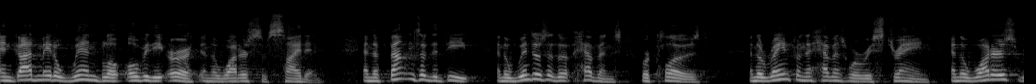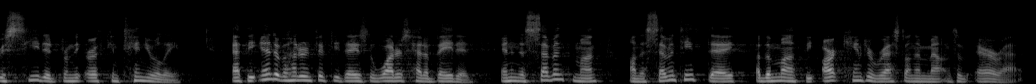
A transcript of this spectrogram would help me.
And God made a wind blow over the earth, and the waters subsided. And the fountains of the deep and the windows of the heavens were closed, and the rain from the heavens were restrained, and the waters receded from the earth continually. At the end of 150 days, the waters had abated. And in the seventh month, on the 17th day of the month, the ark came to rest on the mountains of Ararat.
